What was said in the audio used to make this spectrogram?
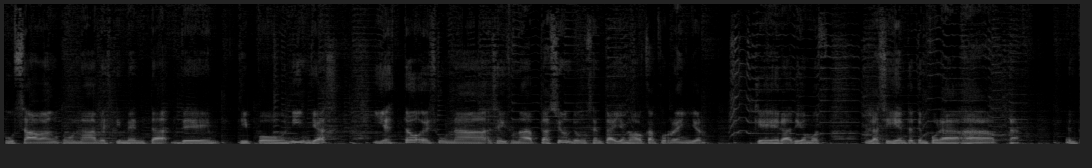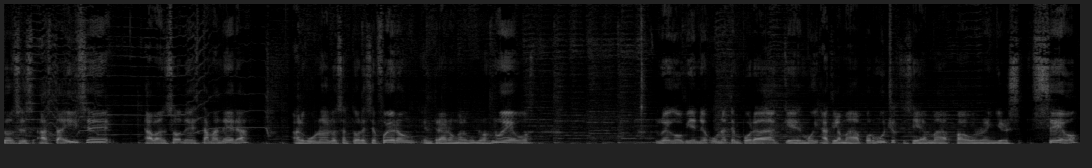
usaban una vestimenta de tipo ninjas y esto es una se hizo una adaptación de un Sentai llamado Kaku Ranger que era digamos la siguiente temporada a adaptar. Entonces, hasta ahí se avanzó de esta manera. Algunos de los actores se fueron, entraron algunos nuevos. Luego viene una temporada que es muy aclamada por muchos, que se llama Power Rangers SEO,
